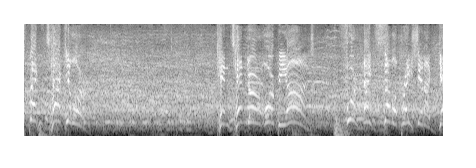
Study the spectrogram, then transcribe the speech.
Spectacular! Contender or beyond! Fortnite celebration again!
